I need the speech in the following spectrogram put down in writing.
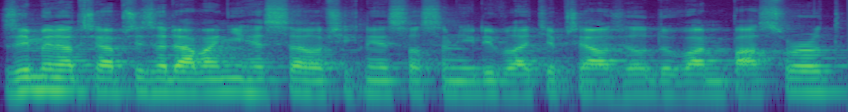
Zejména třeba při zadávání hesel, všechny hesla jsem někdy v létě přiházel do One Password.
